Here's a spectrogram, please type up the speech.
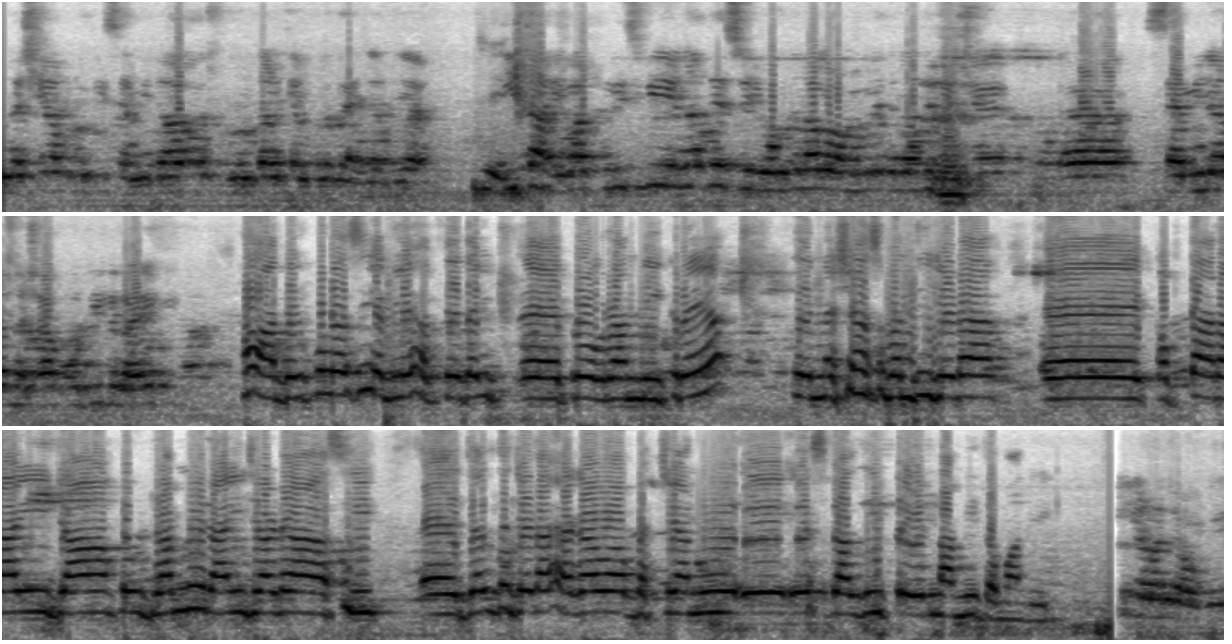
ਨਸ਼ਿਆਂ ਵਿਰੋਧੀ ਸੈਮੀਨਾਰ, ਖੂਨਦਾਨ ਕੈਂਪ ਲਗਾਏ ਜਾਂਦੇ ਆ। ਜੀ। ਕੀ ਧਾਰੀਵਾਲ ਪੁਲਿਸ ਵੀ ਇਹਨਾਂ ਦੇ ਸਹਿਯੋਗ ਨਾਲ ਆਉਣ ਵਾਲੇ ਦਿਨਾਂ ਦੇ ਵਿੱਚ ਸੈਮੀਨਾਰ ਨਸ਼ਾ ਵਿਰੋਧੀ ਲਗਾਏਗੀ ਹਾਂ ਬਿਲਕੁਲ ਅਸੀਂ ਅਗਲੇ ਹਫ਼ਤੇ ਦਾ ਹੀ ਪ੍ਰੋਗਰਾਮ ਲਿਖ ਰਹੇ ਹਾਂ ਤੇ ਨਸ਼ਾ ਸੰਬੰਧੀ ਜਿਹੜਾ ਕਵਿਤਾ ਰਾਈ ਜਾਂ ਕੋਈ ਡਰਾਮੇ ਰਾਈ ਜਿਹੜਾ ਅਸੀਂ ਜਲਦ ਜਿਹੜਾ ਹੈਗਾ ਵਾ ਬੱਚਿਆਂ ਨੂੰ ਇਹ ਇਸ ਗੱਲ ਦੀ ਪ੍ਰੇਰਨਾਮੀ ਦਵਾਂਗੇ। ਕੀ ਕਹਿਣਾ ਚਾਹੋਗੇ?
